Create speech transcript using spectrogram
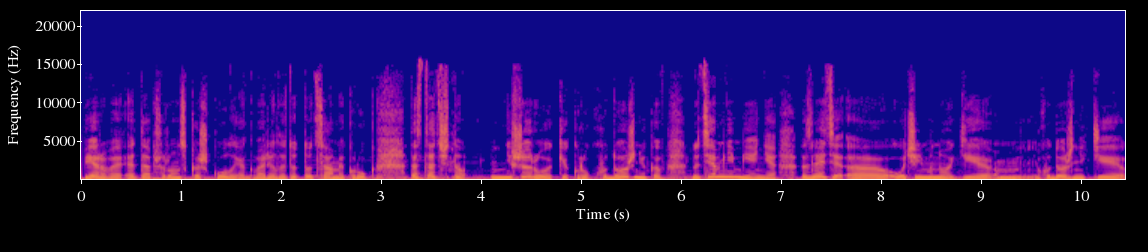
первое, это Обширонская школа, я говорила, это тот самый круг. Достаточно не широкий круг художников, но тем не менее, вы знаете, э, очень многие художники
